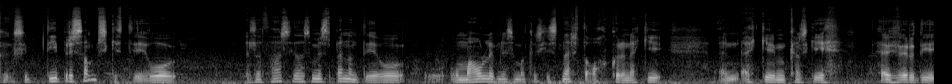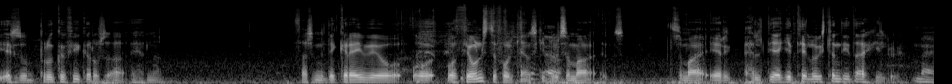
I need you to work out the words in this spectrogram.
kannski dýbri samskipti og ég held að það sé það sem er spennandi og, og, og málefni sem að kannski snerta okkur en ekki, en ekki um kannski, hef ég verið út í eins og brúðgum fíkarós að hérna, það sem er greifi og, og, og þjónustufólki hann skilur sem að sem að er, held ég ekki til á Íslandi í dag, skilur. Nei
